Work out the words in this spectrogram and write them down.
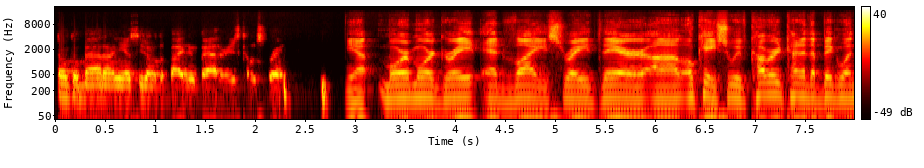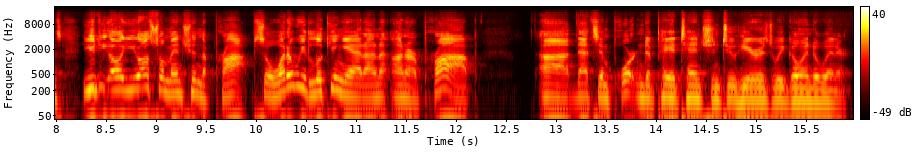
don't go bad on you so you don't have to buy new batteries come spring. Yeah, more and more great advice right there. Um, okay, so we've covered kind of the big ones. You oh, you also mentioned the prop. So what are we looking at on on our prop uh, that's important to pay attention to here as we go into winter?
